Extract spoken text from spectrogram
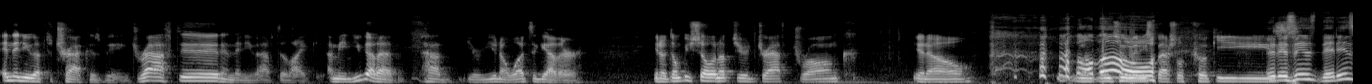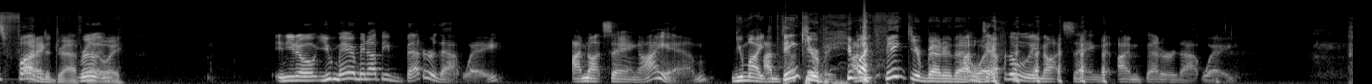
and then you have to track who's being drafted, and then you have to like I mean you got to have your you know what together. You know, don't be showing up to your draft drunk. You know. Although too many special cookies. It is it is fun like, to draft really, that way. And you know, you may or may not be better that way. I'm not saying I am. You might I'm think you're you might think you're better that I'm way. I'm definitely not saying that I'm better that way.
